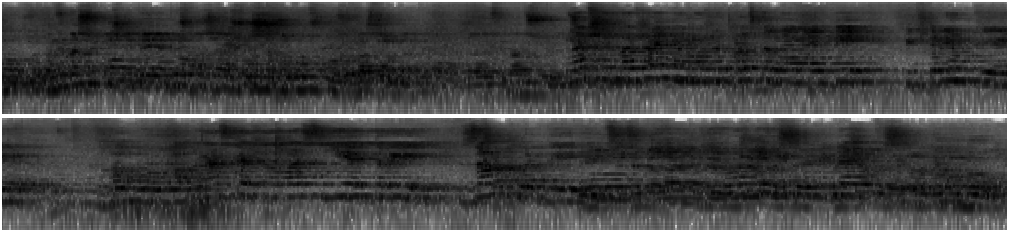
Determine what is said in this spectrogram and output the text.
ну, вони на сьогоднішній день я точно знаю, що вони з обласного е, фінансують. Наше бажання може просто не знайти підтримки. Вона скаже, у вас є три заклади, і вони відповідають протягом року.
